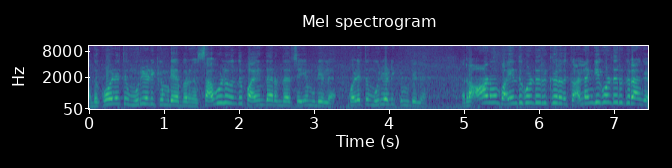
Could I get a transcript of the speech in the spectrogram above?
அந்த கோலத்தை முறியடிக்க முடியாது பாருங்க. சவுளு வந்து பயந்தா இருந்தார். செய்ய முடியல. கோலத்தை முறியடிக்க முடியல. ராணுவம் பயந்து கொண்டு இருக்கிறது கலங்கி கொண்டு இருக்கிறாங்க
